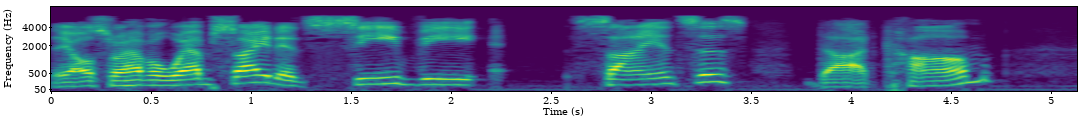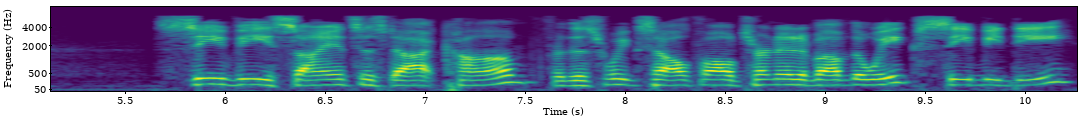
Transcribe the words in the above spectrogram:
They also have a website at cvsciences.com. cvsciences.com for this week's health alternative of the week CBD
